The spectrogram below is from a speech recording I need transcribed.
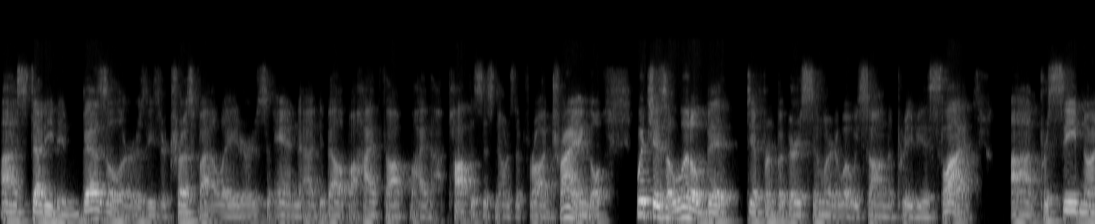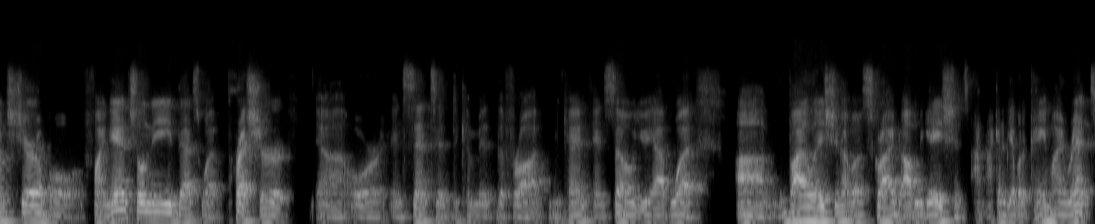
uh, studied embezzlers, these are trust violators, and uh, develop a high thought by the hypothesis known as the fraud triangle, which is a little bit different, but very similar to what we saw in the previous slide. Uh, perceived non-shareable financial need, that's what pressure, uh, or incentive to commit the fraud. Okay. And so you have what? Um, violation of ascribed obligations. I'm not going to be able to pay my rent.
